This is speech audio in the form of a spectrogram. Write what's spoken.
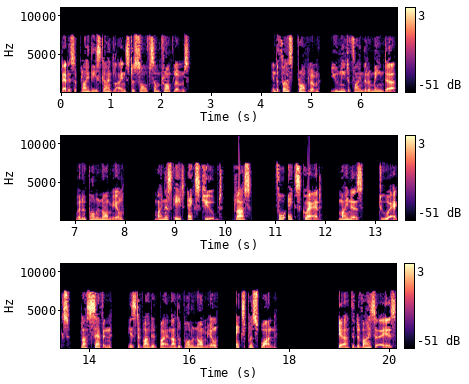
Let us apply these guidelines to solve some problems. In the first problem, you need to find the remainder when a polynomial minus 8x cubed plus 4x squared minus 2x plus 7 is divided by another polynomial x plus 1. Here the divisor is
